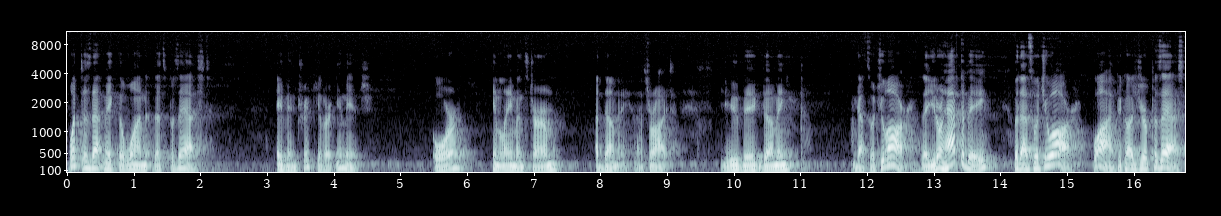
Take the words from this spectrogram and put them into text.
what does that make the one that's possessed? A ventricular image. Or, in layman's term, a dummy. That's right. You big dummy. That's what you are. Now, you don't have to be, but that's what you are. Why? Because you're possessed.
